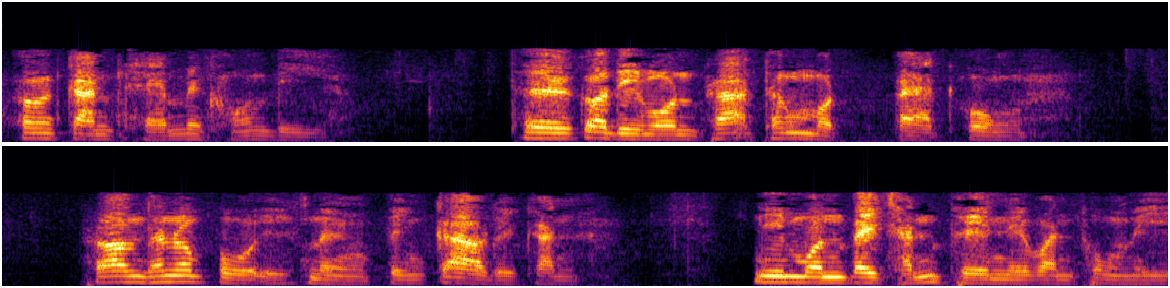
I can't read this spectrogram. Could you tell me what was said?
เพราะเป็นการแถมเป็นของดี เธอก็ดีมนพระทั้งหมดแปดองค์ พร้อมท่านหลวงปู่อีกหนึ่งเป็นเก้าด้วยกัน นิมนต์ไปฉันเพลในวันพรุ่งนี้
